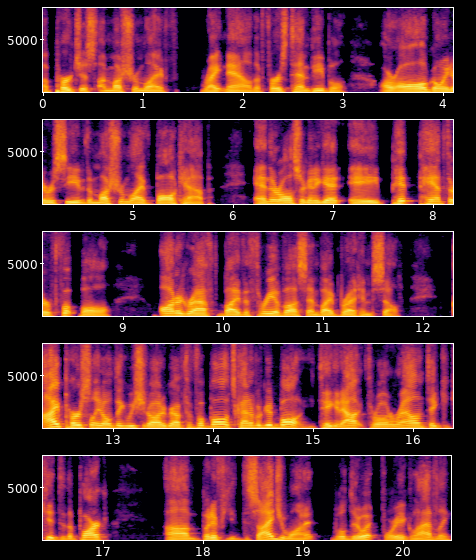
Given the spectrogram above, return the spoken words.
a purchase on Mushroom Life right now, the first ten people are all going to receive the Mushroom Life ball cap, and they're also going to get a Pit Panther football autographed by the three of us and by Brett himself." I personally don't think we should autograph the football. It's kind of a good ball. You take it out, throw it around, take your kid to the park. Um, but if you decide you want it, we'll do it for you gladly.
